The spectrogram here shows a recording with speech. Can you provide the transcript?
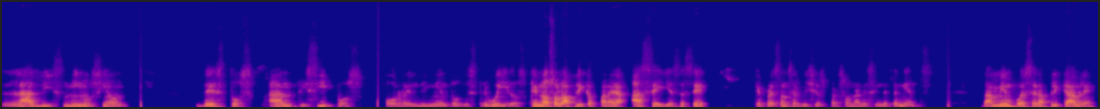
la disminución de estos anticipos o rendimientos distribuidos, que no solo aplica para AC y SC que prestan servicios personales independientes, también puede ser aplicable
